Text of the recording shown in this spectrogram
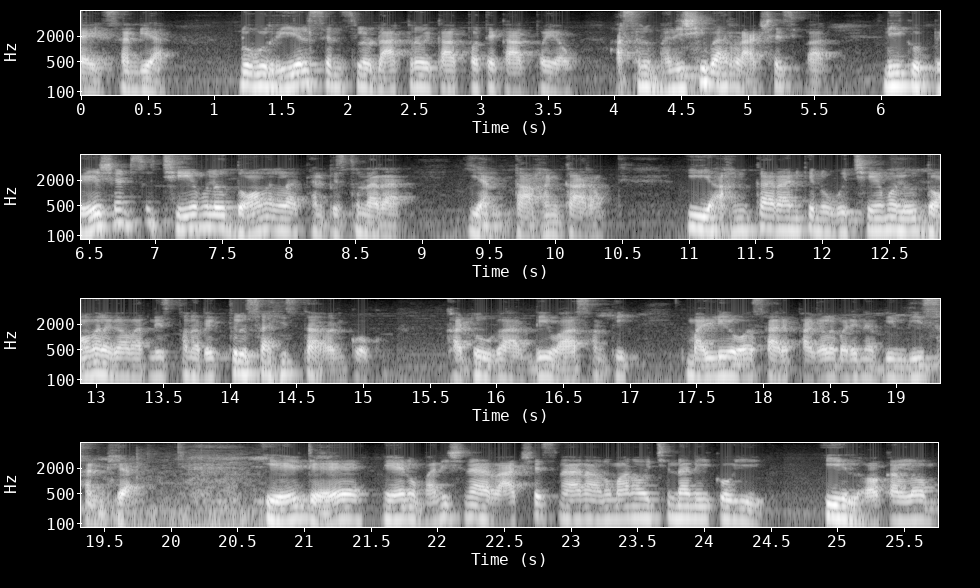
ఏయ్ సంధ్య నువ్వు రియల్ సెన్స్లో డాక్టర్వి కాకపోతే కాకపోయావు. అసలు మనిషివా రాక్షసివా నీకు పేషెంట్స్ చీమలు దోమల్లా కనిపిస్తున్నారా? ఎంత అహంకారం. ఈ అహంకారానికి నువ్వు చీమలు దోమలుగా వర్ణిస్తున్న వ్యక్తులు సహిస్తారనుకోకు కటువుగా అంది వాసంతి. మళ్ళీ ఓసారి పగలబడిన బింది సంధ్య. ఏంటే నేను మనిషిన రాక్షసిన అని అనుమానం వచ్చిందా నీకు? ఈ ఈ లోకంలో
